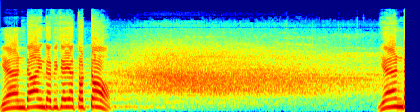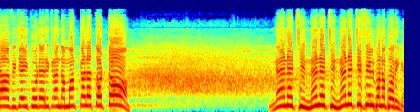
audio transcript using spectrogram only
ஏண்டா இந்த விஜய தொட்டோம்? ஏன்டா விஜய் கூட இருக்கிற அந்த மக்களை தொட்டோம்? நினைச்சு நினைச்சு நினைச்சு ஃபீல் பண்ண போறீங்க.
